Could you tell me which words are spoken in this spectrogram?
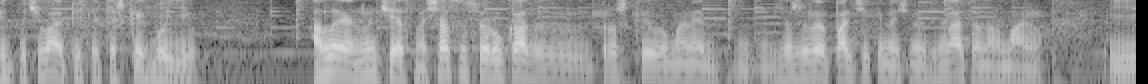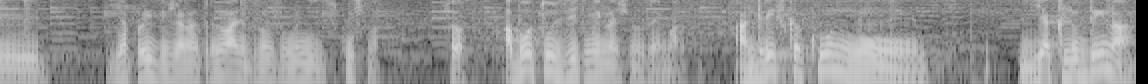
відпочиваю після тяжких боїв. Але ну чесно, зараз ось рука трошки у мене заживе, пальчики почнуть згинатися нормально. І я прийду вже на тренування, тому що мені скучно. Все. Або тут з дітьми почну займатися. Андрій Скакун, ну, як людина,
